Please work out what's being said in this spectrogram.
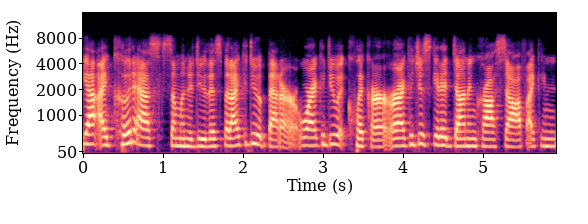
yeah, I could ask someone to do this, but I could do it better, or I could do it quicker, or I could just get it done and crossed off. I can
